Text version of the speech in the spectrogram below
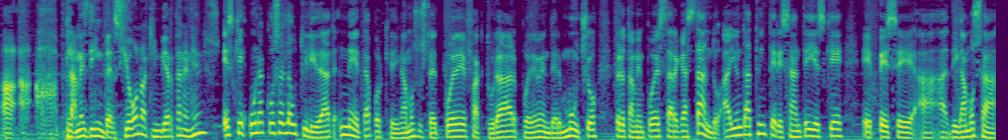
a- a planes de inversión o a que inviertan en ellos. Es que una cosa es la utilidad neta, porque digamos usted puede facturar, puede vender mucho, pero también puede estar gastando. Hay un dato interesante y es que eh, pese a, a, digamos, a,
